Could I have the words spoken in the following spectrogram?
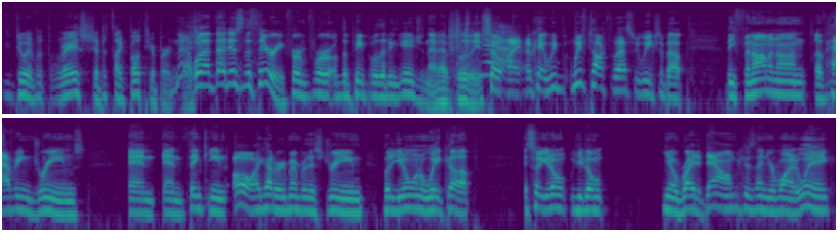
You do it with the relationship. It's like both your birthdays. Yeah, well, that, that is the theory for, for the people that engage in that. Absolutely. So, I, Yeah. okay, we've we've talked the last few weeks about the phenomenon of having dreams and and thinking, oh, I got to remember this dream, but you don't want to wake up, so you don't you don't you know, write it down because then you're wide awake.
